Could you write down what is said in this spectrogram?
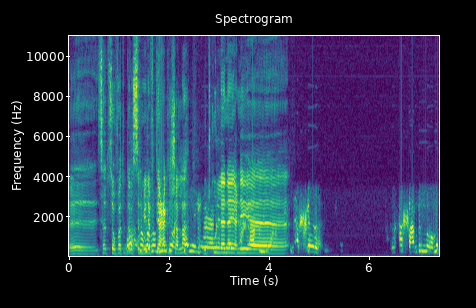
آه، سوف تدرس الملف تاعك إن شاء الله وتكون لنا يعني آه، الأخ عبد الله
